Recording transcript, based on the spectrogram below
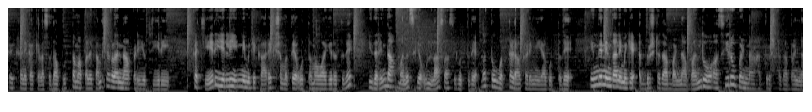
ಶೈಕ್ಷಣಿಕ ಕೆಲಸದ ಉತ್ತಮ ಫಲಿತಾಂಶಗಳನ್ನು ಪಡೆಯುತ್ತೀರಿ. ಕಚೇರಿಯಲ್ಲಿ ನಿಮಗೆ ಕಾರ್ಯಕ್ಷಮತೆ ಉತ್ತಮವಾಗಿರುತ್ತದೆ. ಇದರಿಂದ ಮನಸ್ಸಿಗೆ ಉಲ್ಲಾಸ ಸಿಗುತ್ತದೆ ಮತ್ತು ಒತ್ತಡ ಕಡಿಮೆಯಾಗುತ್ತದೆ. ಇಂದಿನಿಂದ ನಿಮಗೆ ಅದೃಷ್ಟದ ಬಣ್ಣ ಬಂದು ಹಸಿರು ಬಣ್ಣ, ಅದೃಷ್ಟದ ಬಣ್ಣ.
